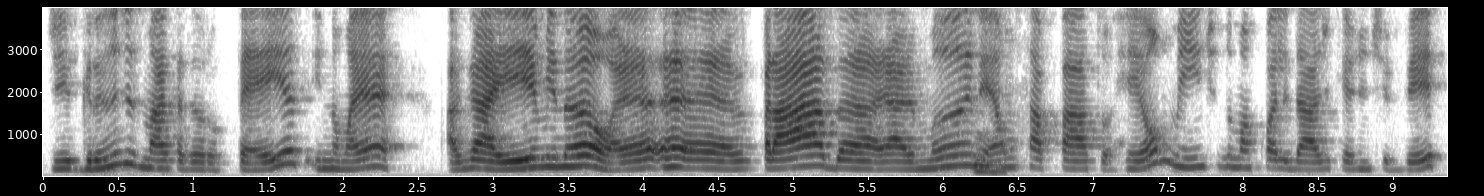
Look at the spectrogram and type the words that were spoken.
de grandes marcas europeias e não é HM, não, é, é Prada, é Armani, é um sapato realmente de uma qualidade que a gente vê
